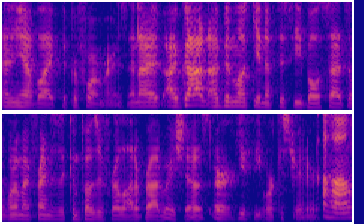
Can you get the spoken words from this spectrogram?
and then you have like the performers. And I I've gotten I've been lucky enough to see both sides. One of my friends is a composer for a lot of Broadway shows, or he's the orchestrator. uh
